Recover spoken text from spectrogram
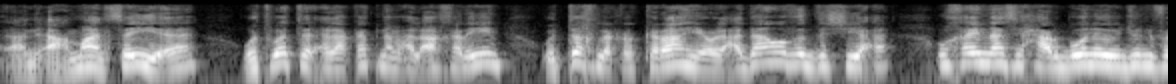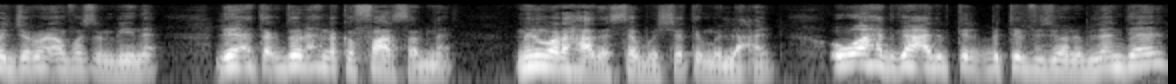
يعني أعمال سيئة وتوتر علاقتنا مع الآخرين وتخلق الكراهية والعداوة ضد الشيعة. وخلي الناس يحاربونا ويجون يفجرون أنفسهم بينا. لأن يعتقدون إحنا كفار صرنا من وراء هذا السب والشتم واللعن. وواحد قاعد بالتلفزيون بلندن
